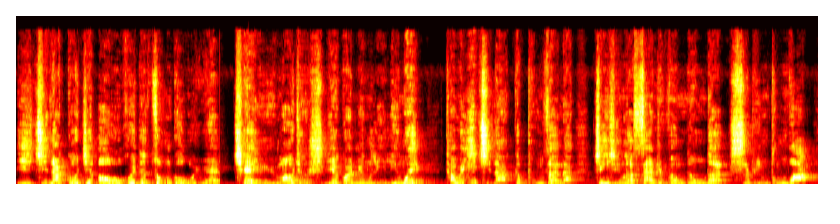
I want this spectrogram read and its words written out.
以及呢国际奥委会的中国委员前羽毛球世界冠军李玲蔚，他们一起呢跟彭帅呢进行了三十分钟的视频通话。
